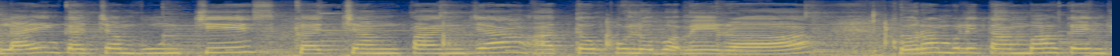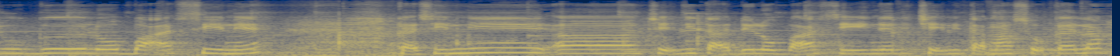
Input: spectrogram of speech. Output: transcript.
Selain kacang buncis, kacang panjang ataupun lobak merah, korang boleh tambahkan juga lobak asin eh. Kat sini uh, Cik Lee tak ada lobak asin jadi Cik Lee tak masukkan lah.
